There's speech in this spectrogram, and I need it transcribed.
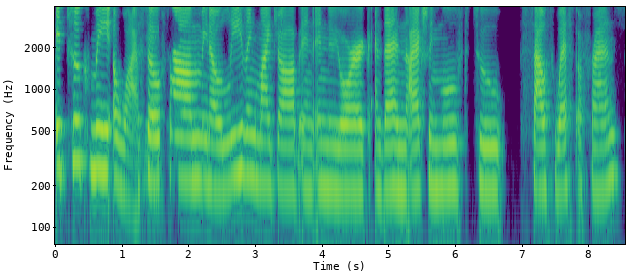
It took me a while. So from, you know, leaving my job in in New York and then I actually moved to southwest of France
